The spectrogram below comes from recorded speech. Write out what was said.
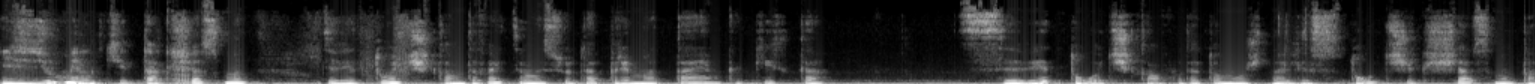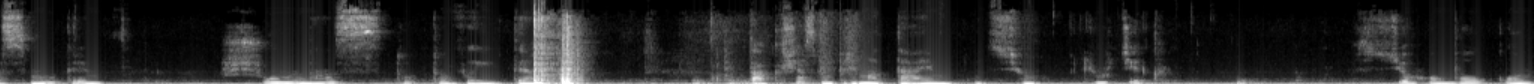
изюминки. Так, сейчас мы цветочком. Давайте мы сюда примотаем каких-то цветочков. Вот это можно листочек. Сейчас мы посмотрим, что у нас тут выйдет. Так, сейчас мы примотаем вот все лютик з цього боку.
